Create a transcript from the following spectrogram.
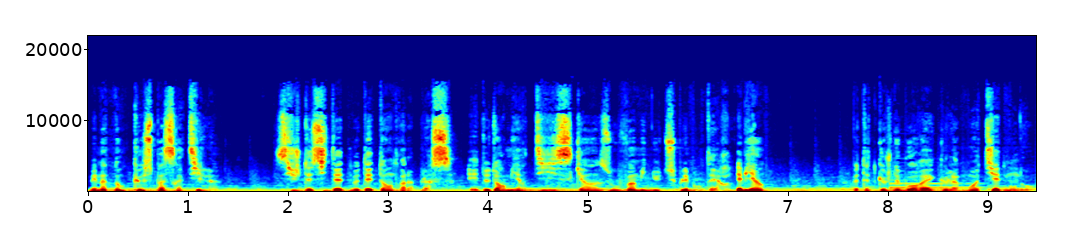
Mais maintenant, que se passerait-il si je décidais de me détendre à la place et de dormir 10, 15 ou 20 minutes supplémentaires? Eh bien, peut-être que je ne boirais que la moitié de mon eau.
